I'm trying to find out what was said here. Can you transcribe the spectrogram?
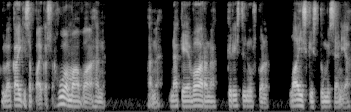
kyllä kaikissa paikoissa huomaa, vaan hän, hän näkee vaarana kristinuskon laiskistumisen ja,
